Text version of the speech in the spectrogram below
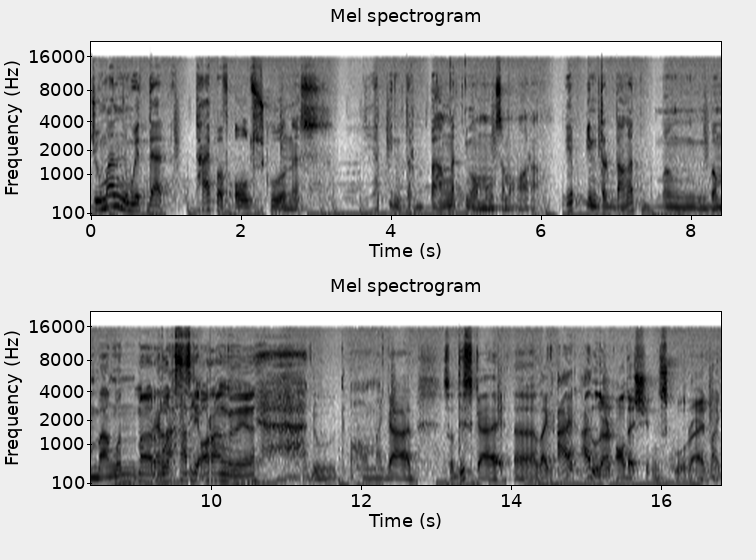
Cuman with that type of old schoolness, dia pinter banget ngomong sama orang. Dia pinter banget membangun Merebut hati relasi. orang gitu ya. Yeah, dude. Oh my god. So this guy, uh, like I, I learned all that shit in school, right? Like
